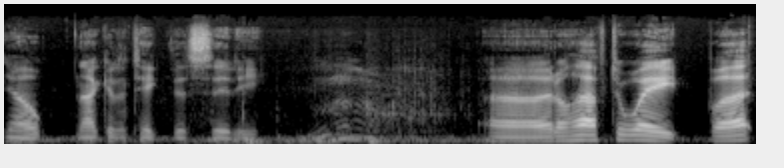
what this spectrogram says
Nope, not going to take this city. Uh, it'll have to wait, but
